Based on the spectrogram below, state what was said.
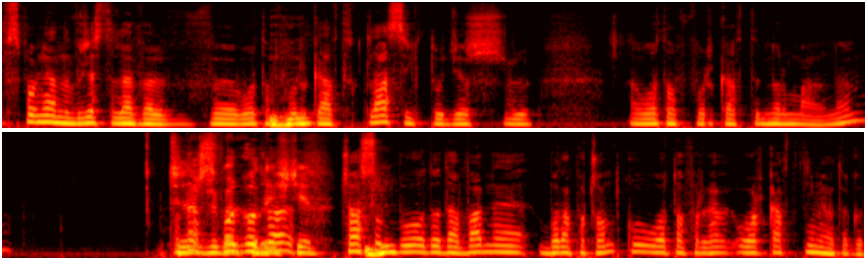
wspomniany 20 level w World of Mhm. Warcraft Classic, tudzież e, World of Warcraft normalnym. Czy na też przykład swojego podejście... Czasu Mhm. było dodawane, bo na początku World of Warcraft nie miał tego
